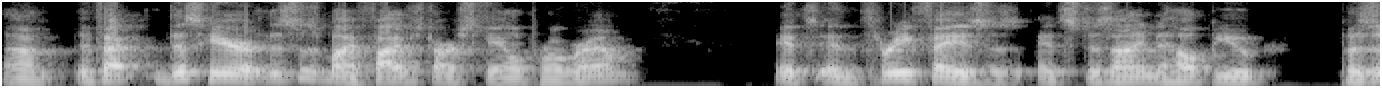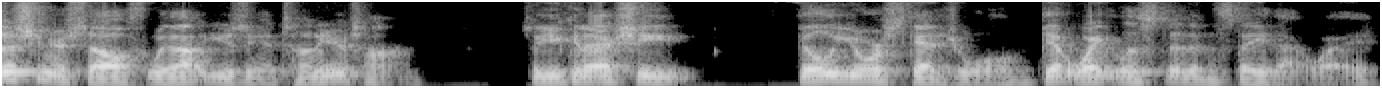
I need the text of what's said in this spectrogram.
Um, in fact, this here, this is my five star scale program. It's in three phases. It's designed to help you position yourself without using a ton of your time. So you can actually fill your schedule, get waitlisted, and stay that way,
